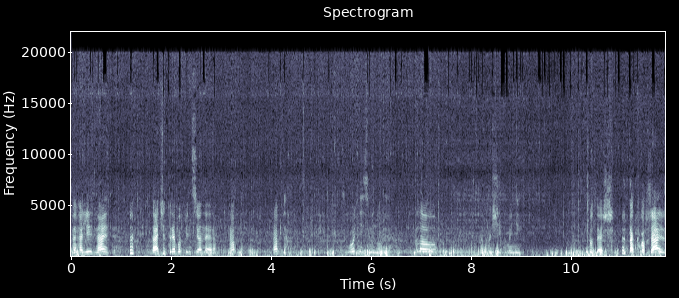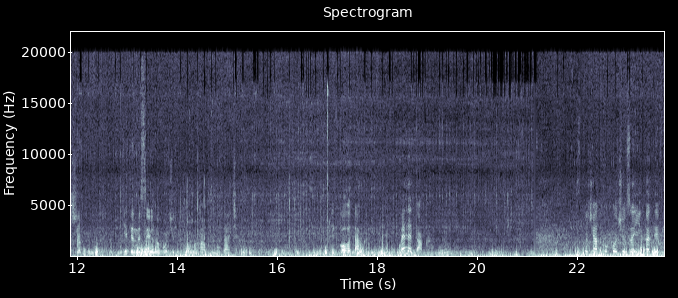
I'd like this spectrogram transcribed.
Взагалі, знаєте, дачі треба пенсіонерам, правда? Правда? Хто теж так вважає, що діти не сильно хочуть допомагати на дачах. І в кого так? У мене так. Спочатку хочу заїхати в.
